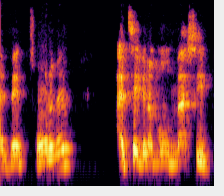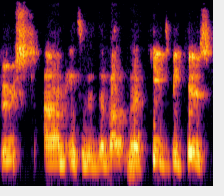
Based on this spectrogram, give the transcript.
event tournament, that's even a more massive boost um, into the development of kids because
